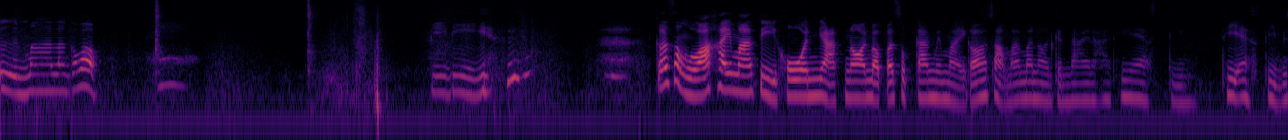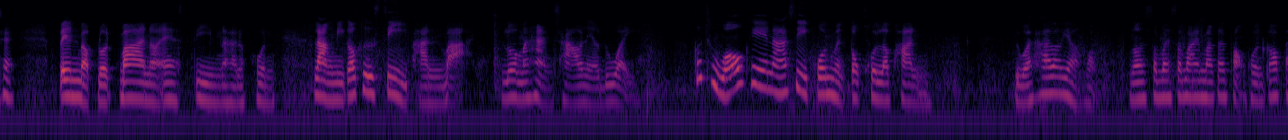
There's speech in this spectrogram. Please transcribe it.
ตื่นมาแล้วก็แบบดีดี ก็สมมติว่าใครมาสี่คนอยากนอนแบบประสบการณ์ใหม่ๆ ก็สามารถมานอนกันได้นะคะ ที่แอร์สตีมที่แอร์สตีมไม่ใช่ เป็นแบบรถบ้านเนาะแอร์สตีมนะคะทุกคน หลังนี้ก็คือ 4,000 บาท รวมอาหารเช้าแล้วด้วย ก็ถือว่าโอเคนะสี่คนเหมือนตกคนละพัน หรือว่าถ้าเราอยากแบบนอนสบายๆ มากันสองคนก็ไป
